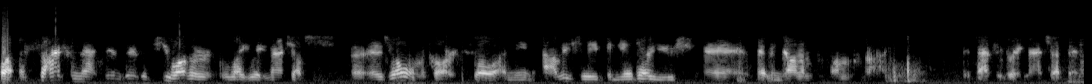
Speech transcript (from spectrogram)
But aside from that, there, there's a few other lightweight matchups uh, as well on the card. So I mean, obviously, Beneil Dariush and Evan Dunham. Um, uh, that's a great matchup, and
